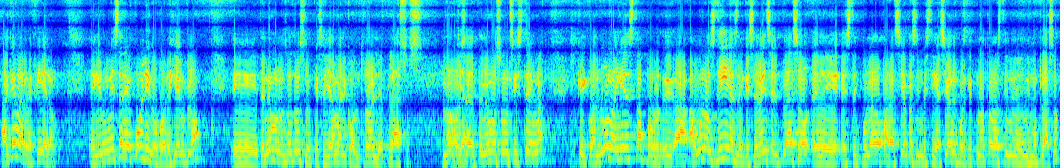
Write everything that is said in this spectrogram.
¿A qué me refiero? En el Ministerio Público, por ejemplo, eh, tenemos nosotros lo que se llama el control de plazos. ¿No? O sea, tenemos un sistema que cuando uno ya está por, eh, a, unos días de que se vence el plazo eh, estipulado para ciertas investigaciones, porque no todas tienen el mismo plazo,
